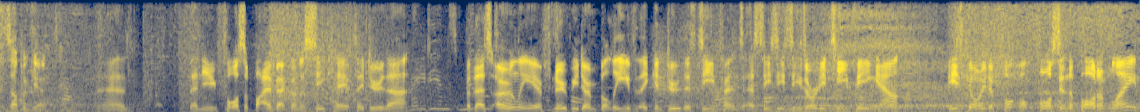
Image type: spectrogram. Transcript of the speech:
it's up again. And then you force a buyback on a CK if they do that. But that's only if is Newbee don't believe they can do this defense. SCCC's already TPing out. He's going to fo force in the bottom lane.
